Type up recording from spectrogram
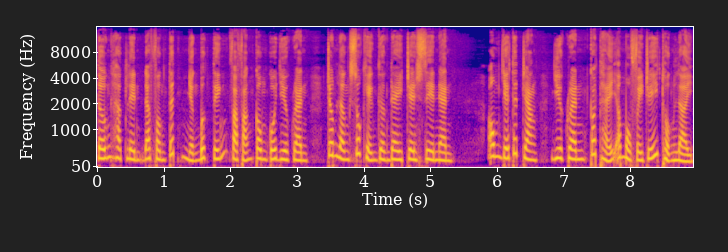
Tướng Harklin đã phân tích những bước tiến và phản công của Ukraine trong lần xuất hiện gần đây trên CNN. Ông giải thích rằng Ukraine có thể ở một vị trí thuận lợi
